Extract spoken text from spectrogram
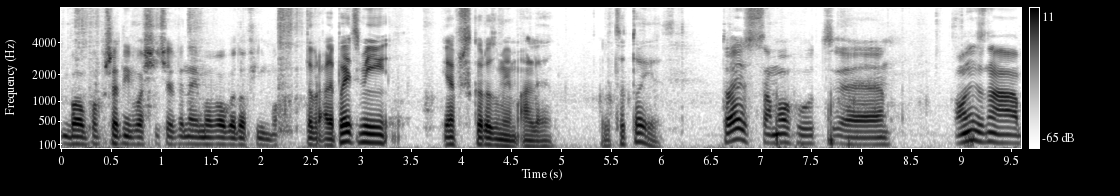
bo poprzedni właściciel wynajmował go do filmu. Dobra, ale powiedz mi, ja wszystko rozumiem, ale, ale co to jest? To jest samochód. E, on jest na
